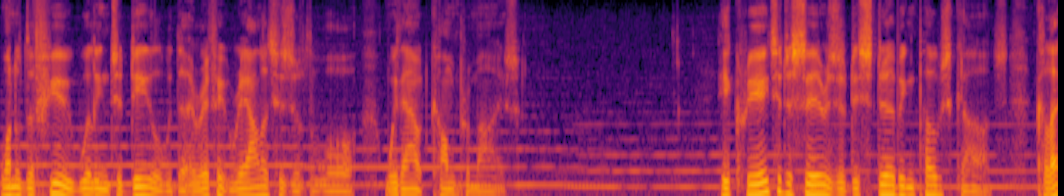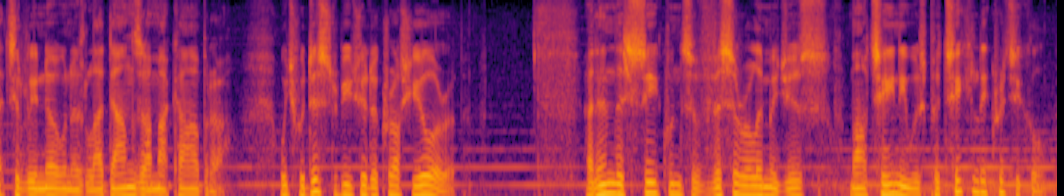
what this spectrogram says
one of the few willing to deal with the horrific realities of the war without compromise. He created a series of disturbing postcards, collectively known as La Danza Macabra, which were distributed across Europe. And in this sequence of visceral images, Martini was particularly critical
